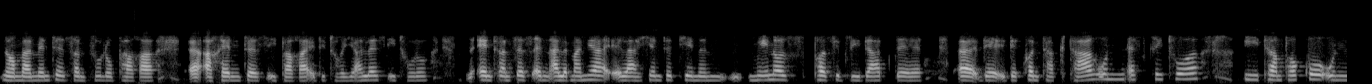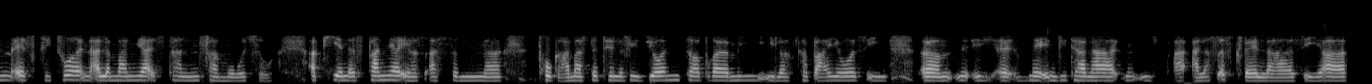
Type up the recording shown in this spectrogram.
Normalmente son solo para agentes y para editoriales y todo. Entonces en Alemania la gente tiene menos posibilidad de de, de, contactar un escritor y tampoco un escritor en Alemania es tan famoso. Aquí en España ellos hacen uh, programas de televisión sobre mí y los caballos y, um, y uh, me invitan a, a, las escuelas y a,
